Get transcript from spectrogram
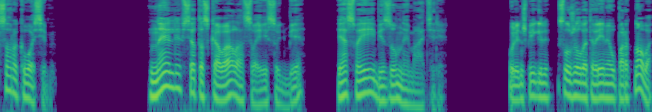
48. Нелли все тосковала о своей судьбе и о своей безумной матери. Уллиншпигель служил в это время у портного,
